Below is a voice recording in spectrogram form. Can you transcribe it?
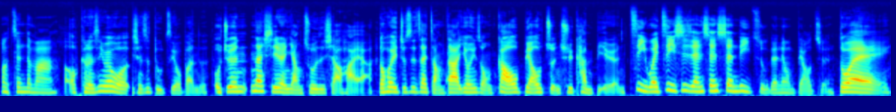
哦，真的吗？哦，可能是因为我以前是读自由班的，我觉得那些人养出的小孩啊，都会就是在长大用一种高标准去看别人，自以为自己是人生胜利组的那种标准。对，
